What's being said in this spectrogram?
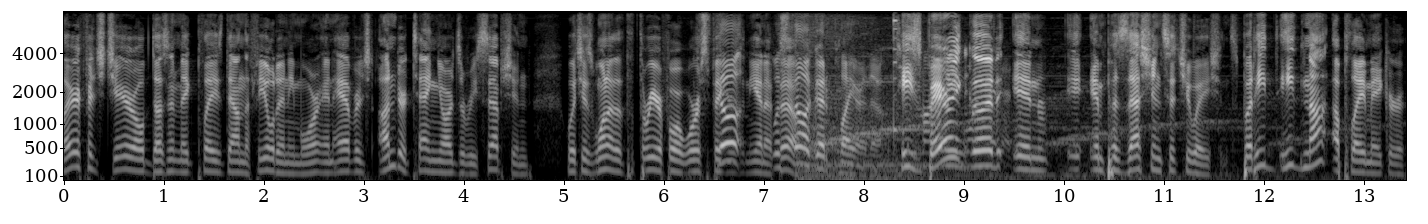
Larry Fitzgerald doesn't make plays down the field anymore and averaged under 10 yards of reception, which is one of the three or four worst Still, figures in the NFL. was still a good player though. He's very good in in possession situations, but he he's not a playmaker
